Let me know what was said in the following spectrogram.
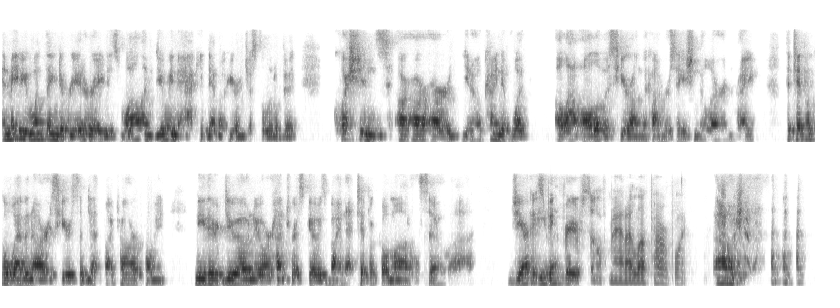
And maybe one thing to reiterate is while I'm doing the hacking demo here in just a little bit, questions are, are, are you know, kind of what allow all of us here on the conversation to learn, right? The typical webinar is here's some death by PowerPoint. Neither Duo nor Huntress goes by that typical model. So, uh, Jeremy, Hey, speak for yourself, man. I love PowerPoint. Oh,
